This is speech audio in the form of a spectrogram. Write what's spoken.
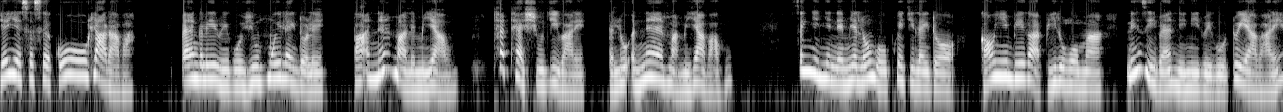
ရက်ရက်ဆက်ဆက်ကိုလှတာပါပန်းကလေးတွေကိုယူမှွေးလိုက်တော့လဲဘာအနက်မှလည်းမရဘူးထက်ထက်ရှူကြည့်ပါတယ်ဘလို့အနက်မှမရပါဘူးစိတ်ညစ်ညစ်နဲ့မျက်လုံးကိုဖွင့်ကြည့်လိုက်တော့ခေါင်းရင်းဘေးကဘီလိုပေါ်မှာ နှင်းစီပန်းနီနီတွေကိုတွေ့ရပါတယ်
